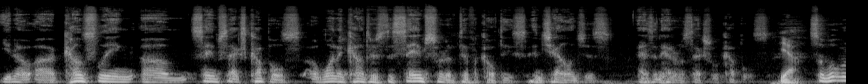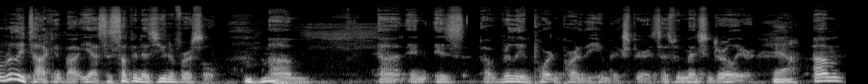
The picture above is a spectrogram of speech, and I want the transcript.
you know, uh, counseling um, same-sex couples, uh, one encounters the same sort of difficulties and challenges as in heterosexual couples. Yeah. So what we're really talking about, yes, is something that's universal. Mm-hmm. Um, uh, and is a really important part of the human experience, as we mentioned earlier. Yeah. Um,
